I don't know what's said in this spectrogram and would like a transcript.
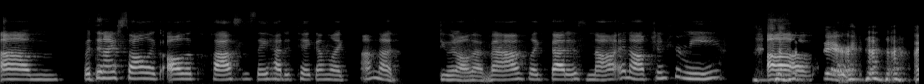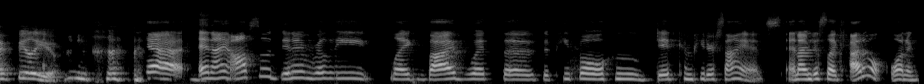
Um, but then I saw like all the classes they had to take. I'm like, I'm not doing all that math. Like that is not an option for me. Um, Fair. I feel you. yeah, and I also didn't really like vibe with the the people who did computer science, and I'm just like, I don't want to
